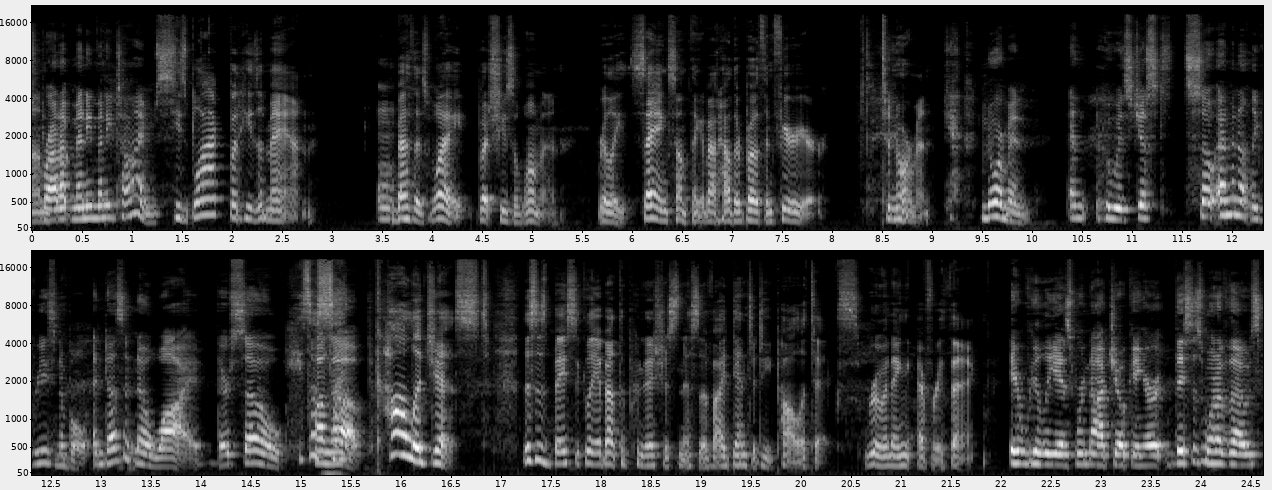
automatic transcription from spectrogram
Um, brought up many many times he's black, but he's a man. Mhm. Beth is white, but she's a woman. Really saying something about how they're both inferior to Norman. norman and who is just so eminently reasonable and doesn't know why they're so He's a hung up psychologist. This is basically about the perniciousness of identity politics, ruining everything. It really is. We're not joking. Or this is one of those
